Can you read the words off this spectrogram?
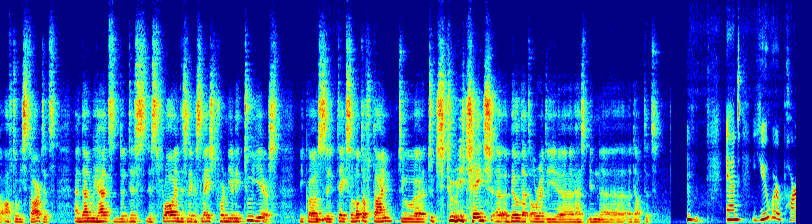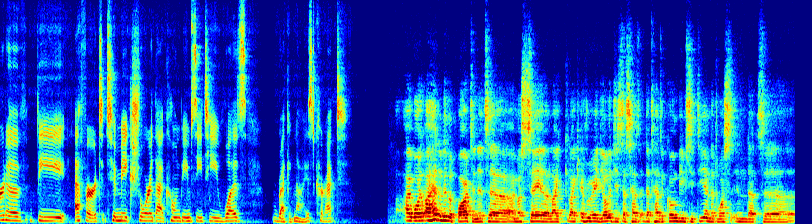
after we started and then we had the, this this flaw in this legislation for nearly two years because mm-hmm. it takes a lot of time to uh, to to rechange a, a bill that already uh, has been uh, adopted. Mm-hmm. And you were part of the effort to make sure that cone beam CT was recognized, correct? I was I had a little part in it. Uh, I must say, uh, like like every radiologist that had that had a cone beam CT and that was in that uh,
